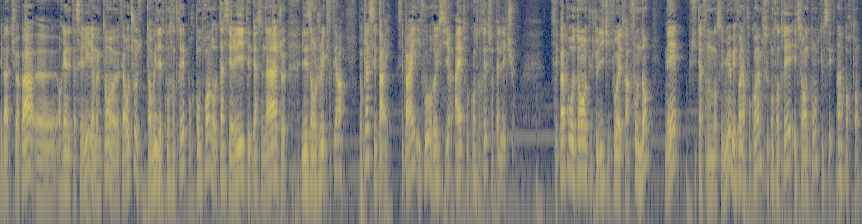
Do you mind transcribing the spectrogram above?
Et bah tu vas pas euh, regarder ta série et en même temps euh, faire autre chose. Tu envie d'être concentré pour comprendre ta série, tes personnages, les enjeux, etc. Donc là c'est pareil. C'est pareil, il faut réussir à être concentré sur ta lecture. C'est pas pour autant que je te dis qu'il faut être à fond dedans, mais si t'as fond dedans, c'est mieux. Mais voilà, il faut quand même se concentrer et se rendre compte que c'est important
